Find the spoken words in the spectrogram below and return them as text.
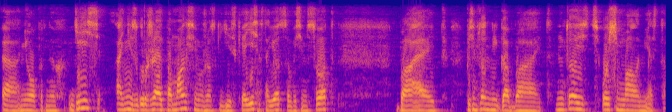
э, неопытных здесь они загружают по максимуму жесткий диск, а здесь остается 800 байт, 800 мегабайт. Ну то есть очень мало места.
